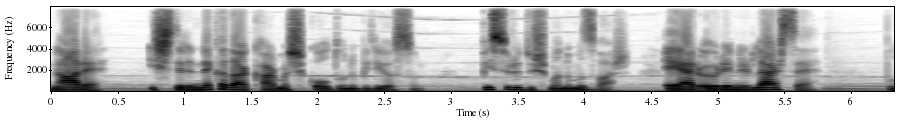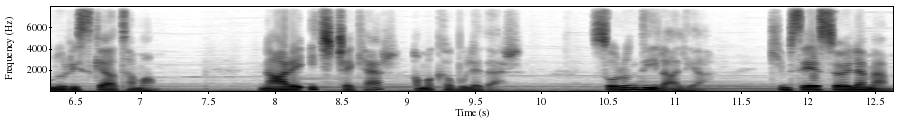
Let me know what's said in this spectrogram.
Nare, işlerin ne kadar karmaşık olduğunu biliyorsun. Bir sürü düşmanımız var. Eğer öğrenirlerse bunu riske atamam. Nare iç çeker ama kabul eder. Sorun değil Alya. Kimseye söylemem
